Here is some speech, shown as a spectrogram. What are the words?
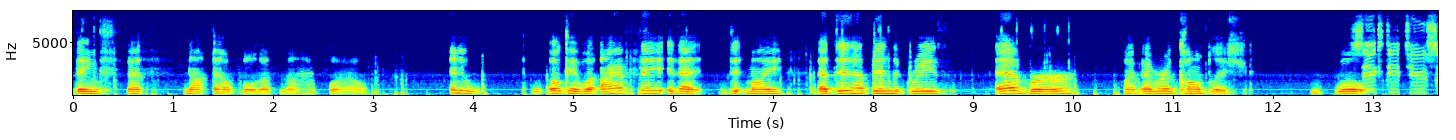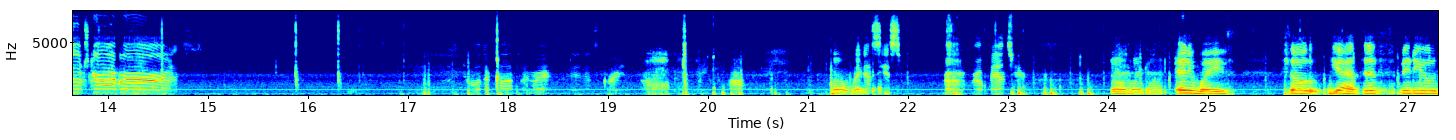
Thanks, that's not helpful, that's not helpful at all. Anyway, okay, what I have to say is that th- my, that this has been the greatest ever I've ever accomplished. Well, 62 subscribers! No other content, right? Okay, that's great. Um, wow, oh my guess he's real fans here. Oh my god. Anyways, so yeah, this video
